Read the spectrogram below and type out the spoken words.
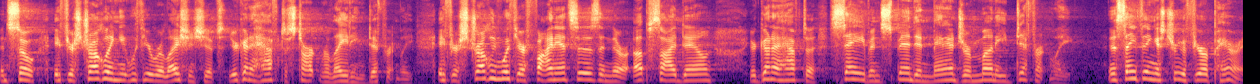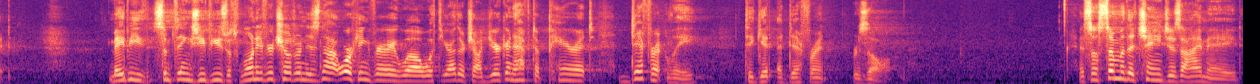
And so, if you're struggling with your relationships, you're going to have to start relating differently. If you're struggling with your finances and they're upside down, you're going to have to save and spend and manage your money differently. And the same thing is true if you're a parent. Maybe some things you've used with one of your children is not working very well with your other child. You're going to have to parent differently to get a different result. And so, some of the changes I made,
